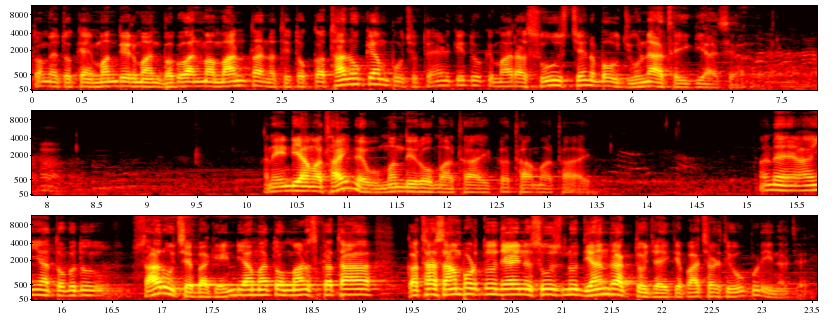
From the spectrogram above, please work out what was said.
તમે તો ક્યાંય મંદિરમાં ભગવાનમાં માનતા નથી, તો કથાનું કેમ પૂછું? તો એણે કીધું કે મારા શૂઝ છે ને બહુ જૂના થઈ ગયા છે. અને ઇન્ડિયામાં થાય ને એવું, મંદિરોમાં થાય, કથામાં થાય. અને અહીંયા તો બધું સારું છે બાકી. ઇન્ડિયામાં તો માણસ કથા કથા સાંભળતો જાય ને શૂઝનું ધ્યાન રાખતો જાય કે પાછળથી ઉપડી ન જાય.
